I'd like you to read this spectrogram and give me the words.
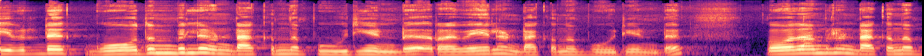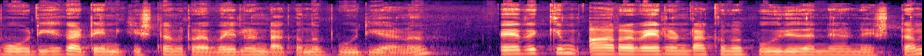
ഇവരുടെ ഗോതമ്പിൽ ഉണ്ടാക്കുന്ന പൂരിയുണ്ട്. റവയിൽ ഉണ്ടാക്കുന്ന പൂരിയുണ്ട്. ഗോതമ്പിൽ ഉണ്ടാക്കുന്ന പൂരിയെക്കാട്ടി എനിക്കിഷ്ടം റവയിൽ ഉണ്ടാക്കുന്ന പൂരിയാണ്. ഏതൊക്കെയും അറവേലുണ്ടാക്കുന്ന പൂരി തന്നെയാണ് ഇഷ്ടം.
